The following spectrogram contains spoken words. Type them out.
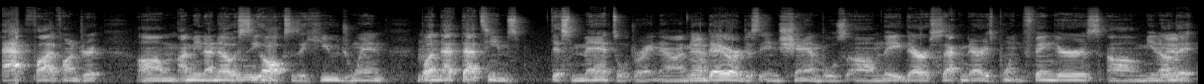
at 500. Um, I mean, I know Seahawks is a huge win, but that that team's dismantled right now. I mean, Yeah. they are just in shambles. Um, they their secondaries pointing fingers. Um, you know, Yeah. they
